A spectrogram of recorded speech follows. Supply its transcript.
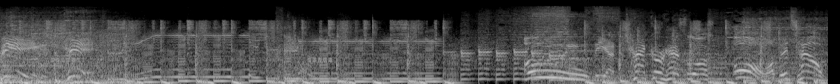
Big hit. Oh, the attacker has lost all of its health,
